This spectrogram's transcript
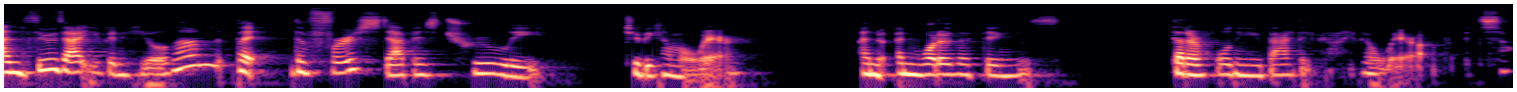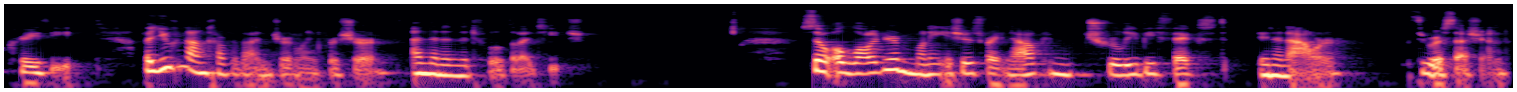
And through that, you can heal them. But the first step is truly to become aware. And, and what are the things that are holding you back that you're not even aware of? It's so crazy. But you can uncover that in journaling for sure. And then in the tools that I teach. So, a lot of your money issues right now can truly be fixed in an hour through a session.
